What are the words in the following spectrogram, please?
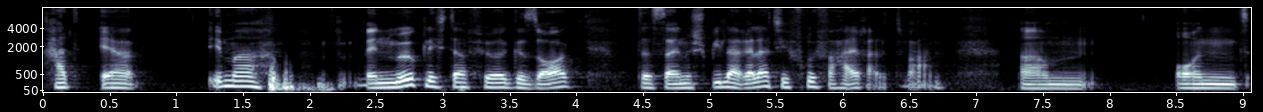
hat er immer, wenn möglich, dafür gesorgt, dass seine Spieler relativ früh verheiratet waren. Ähm, und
